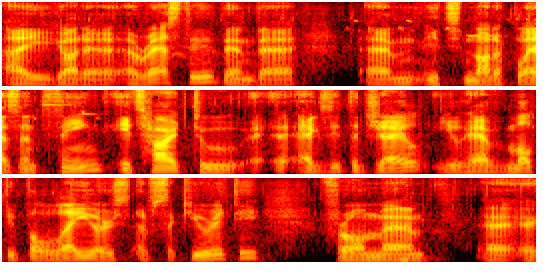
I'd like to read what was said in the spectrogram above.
I got uh, arrested, and uh, um, it's not a pleasant thing. It's hard to uh, exit the jail. You have multiple layers of security, from um, uh, uh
